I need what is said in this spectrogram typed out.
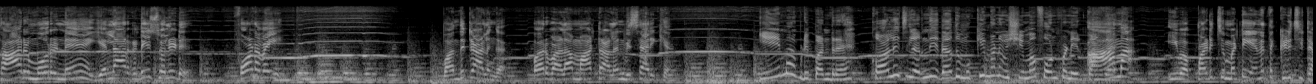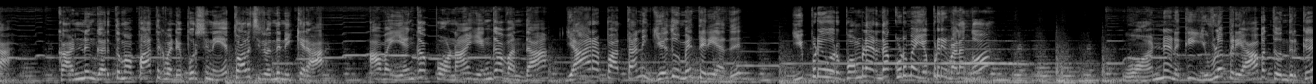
சாரு மோருன்னு எல்லார்கிட்டயும் சொல்லிடு. போன வை. வந்துட்டாளுங்க. வருவாளா மாட்டாளான்னு விசாரிக்க. ஏமா இப்படி பண்ற? காலேஜ்ல இருந்து ஏதாவது முக்கியமான விஷயமா ஃபோன் பண்ணிருப்பாங்க. ஆமா. இவ படிச்சு மட்டும் என்னத்த கிழிச்சிட்டா? கண்ணும் கருத்துமா பாத்துக்க வேண்டிய புருஷனையே தொலைச்சிட்டு வந்து நிக்கிறா. அவன் எங்க போனா எங்க வந்தா யார பார்த்தான்னு எதுவுமே தெரியாது. இப்படி ஒரு பொம்பளை இருந்தா குடும்பம் எப்படி வழங்கும் உன் அண்ணனுக்கு இவ்ளோ பெரிய ஆபத்து வந்திருக்கு.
